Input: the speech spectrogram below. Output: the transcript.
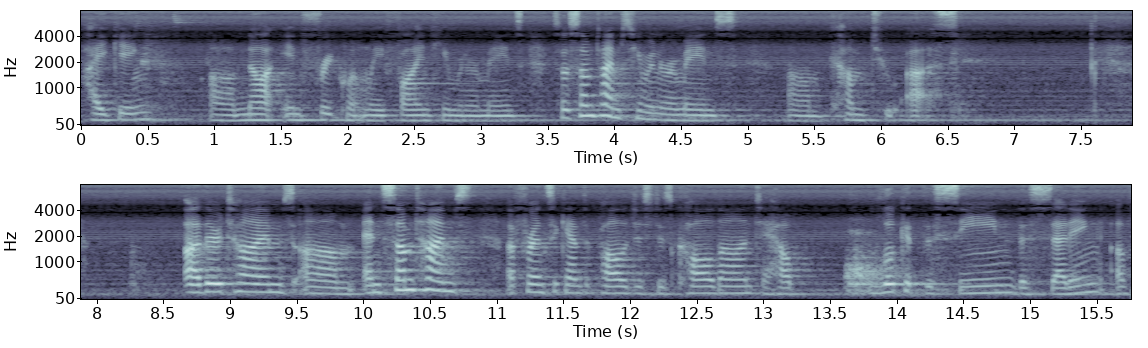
hiking, um, not infrequently find human remains. So sometimes human remains um, come to us. Other times, um, and sometimes a forensic anthropologist is called on to help look at the scene, the setting of,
